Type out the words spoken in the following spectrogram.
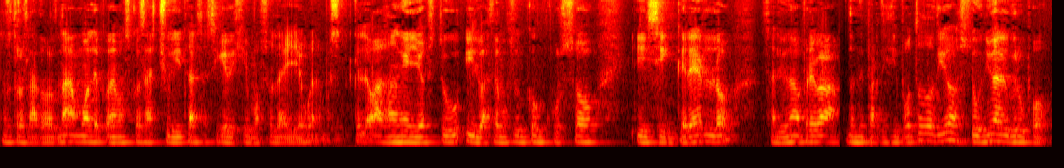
nosotros la adornamos, le ponemos cosas chulitas, así que dijimos solo a ellos, bueno, pues que lo hagan ellos tú y lo hacemos un concurso y sin quererlo salió una prueba donde participó todo Dios, unió al grupo,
